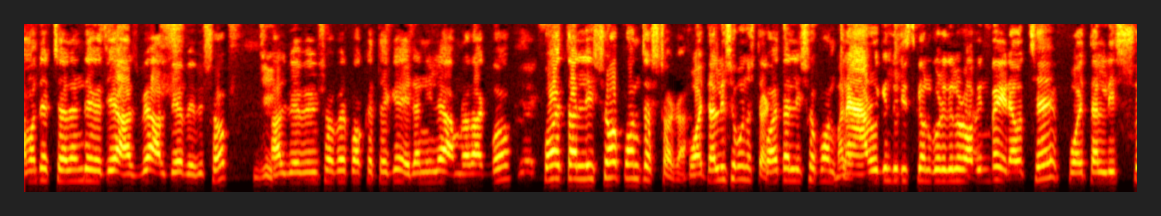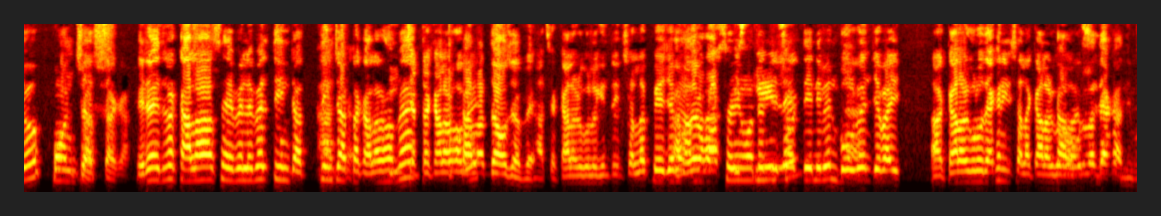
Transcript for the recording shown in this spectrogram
আমাদের চ্যানেল দেখে যে আসবে Albia baby shop Albia baby শপের পক্ষ থেকে এটা নিলে আমরা রাখব পঁয়তাল্লিশশো পঞ্চাশ টাকা। পঁয়তাল্লিশশো পঞ্চাশ টাকা। পঁয়তাল্লিশশো পঞ্চাশ। মানে আরও কিন্তু ডিসকাউন্ট করে দিল রবিন ভাই এটা হচ্ছে পঁয়তাল্লিশশো পঞ্চাশ টাকা। এটা এটার কালার আছে অ্যাভেলেবেল তিনটা তিন আচ্ছা, চারটা কালার হবে। চারটা কালার হবে। কালার দেওয়া যাবে। আচ্ছা কালারগুলো কিন্তু ইনশাল্লাহ পেয়ে যাবেন। আমাদের মধ্যে দিয়ে নেবেন বলবেন যে ভাই কালারগুলো দেখেন ইনশাল্লাহ কালারগুলো দেখা দিব।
